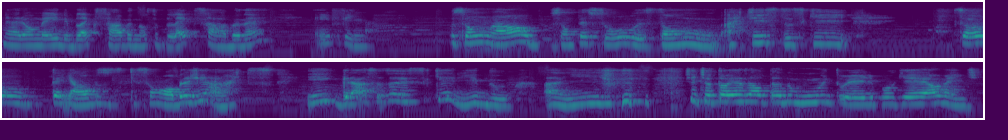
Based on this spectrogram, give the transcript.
Iron Maiden, Black Sabbath, nossa, Black Sabbath, né? Enfim, são álbuns, são pessoas, são artistas que são, tem álbuns que são obras de artes. E graças a esse querido aí, gente, eu tô exaltando muito ele, porque realmente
